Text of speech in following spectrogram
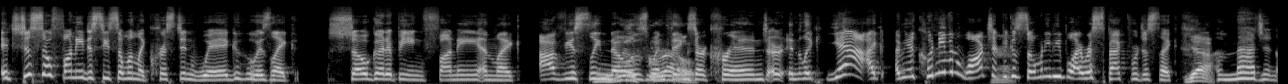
it's just so funny to see someone like Kristen Wiig who is like so good at being funny and like obviously knows when things are cringe or and like yeah I, I mean I couldn't even watch it yeah. because so many people I respect were just like yeah imagine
